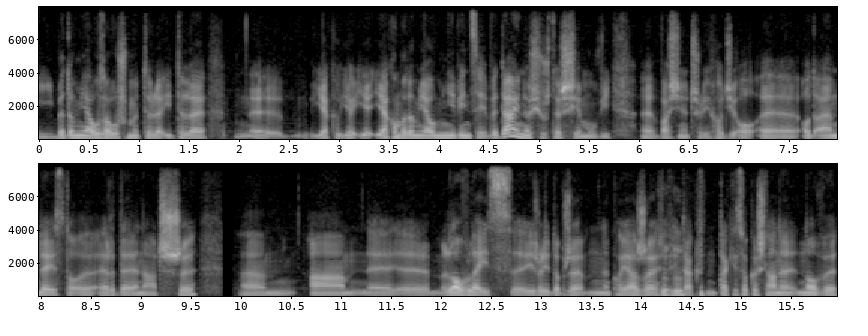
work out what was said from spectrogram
i będą miały załóżmy tyle i tyle, e, jak, jak, jaką będą miały mniej więcej wydajność, już też się mówi e, właśnie, czyli chodzi o, e, od AMD jest to RDNA 3, a Lovelace, jeżeli dobrze kojarzę, mhm. tak, tak jest określany nowy,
